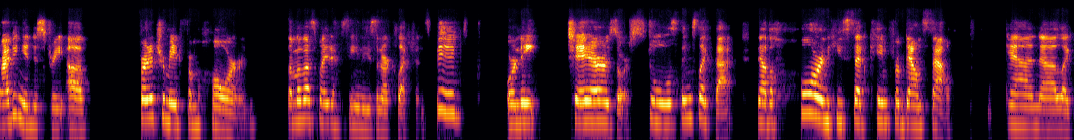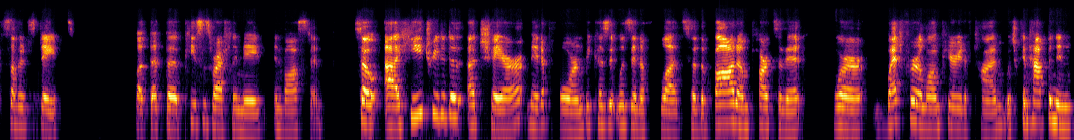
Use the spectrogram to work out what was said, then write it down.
thriving industry of furniture made from horn. Some of us might have seen these in our collections, big, ornate chairs or stools, things like that. Now, the horn, he said, came from down south and uh, like southern states, but that the pieces were actually made in Boston. So uh, he treated a, a, chair made of horn because it was in a flood. So the bottom parts of it were wet for a long period of time, which can happen in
